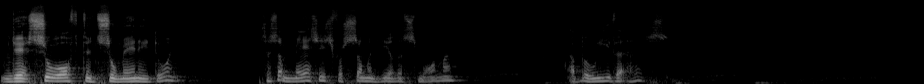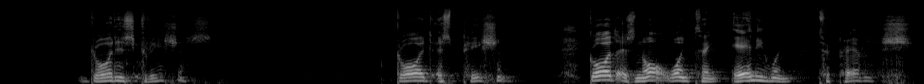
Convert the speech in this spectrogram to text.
And yet, so often, so many don't. Is this a message for someone here this morning? I believe it is. God is gracious. God is patient. God is not wanting anyone to perish,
